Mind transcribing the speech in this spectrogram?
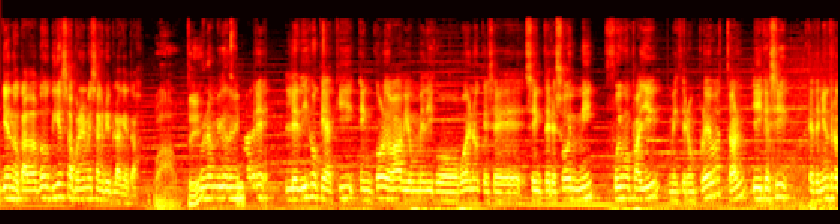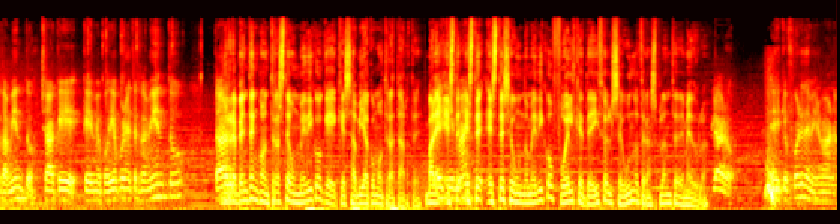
yendo cada dos días a ponerme sangre y plaquetas. Wow. ¿Sí? Un amigo de mi madre le dijo que aquí en Córdoba había un médico bueno que se, se interesó en mí. Fuimos para allí, me hicieron pruebas, tal, y que sí, que tenían tratamiento. O sea, que, que me podía poner tratamiento, tal. De repente encontraste a un médico que, que sabía cómo tratarte. Vale, este, este, este segundo médico fue el que te hizo el segundo trasplante de médula. Claro, el que fue el de mi hermana.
